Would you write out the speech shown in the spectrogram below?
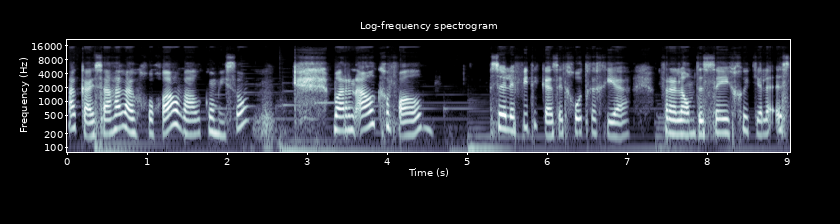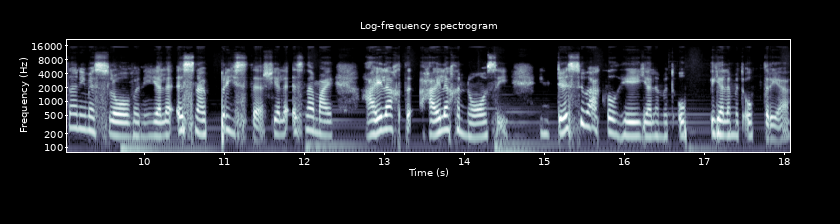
Okay, so hallo gogga, welkom hierso. Maar in elk geval So Levitikus het God gegee vir hulle om te sê, "Goed, julle is nou nie meer slawe nie. Julle is nou priesters. Julle is nou my heilige heilige nasie en dis hoe ek wil hê julle moet op julle moet optree."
